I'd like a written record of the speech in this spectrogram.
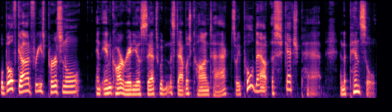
Well, both Godfrey's personal and in car radio sets wouldn't establish contact, so he pulled out a sketch pad and a pencil,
